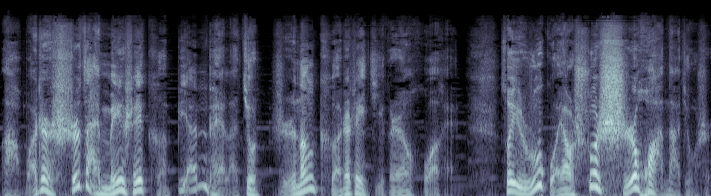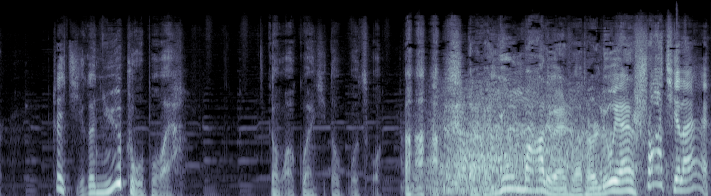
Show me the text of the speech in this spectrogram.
啊，我这实在没谁可编排了，就只能可着这几个人祸害。所以如果要说实话，那就是这几个女主播呀。”跟我关系都不错，但是优妈留言说：“他说留言刷起来，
